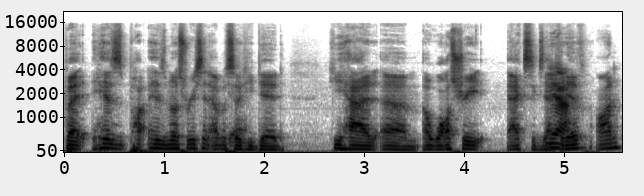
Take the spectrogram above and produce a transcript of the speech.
But his his most recent episode Yeah. he did, he had um, a Wall Street ex executive on,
